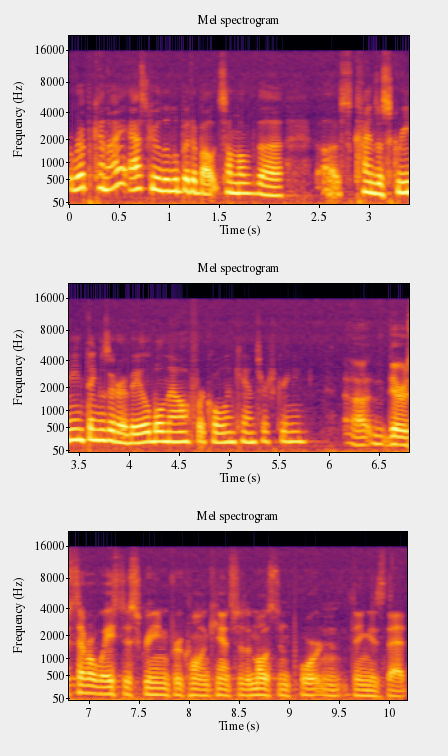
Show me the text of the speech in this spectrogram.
Ripp, can I ask you a little bit about some of the uh, kinds of screening things that are available now for colon cancer screening? Uh, there are several ways to screen for colon cancer. The most important thing is that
